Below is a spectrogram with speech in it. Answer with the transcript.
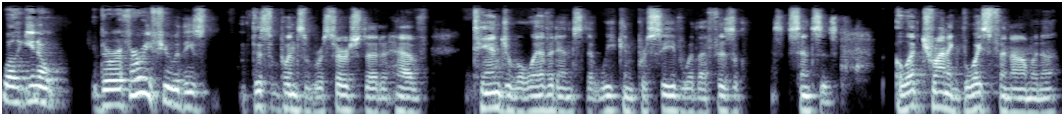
Well, you know, there are very few of these disciplines of research that have tangible evidence that we can perceive with our physical senses. Electronic voice phenomena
